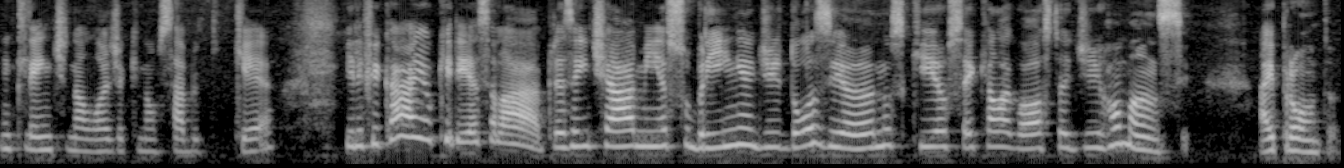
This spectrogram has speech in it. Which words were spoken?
um cliente na loja que não sabe o que quer, e ele fica, ah, eu queria, sei lá, presentear a minha sobrinha de 12 anos que eu sei que ela gosta de romance. Aí pronto.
